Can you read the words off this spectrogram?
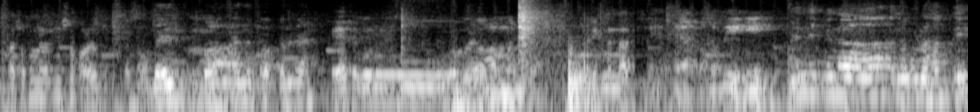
Pasok na rin sa car. Pasok dahil iba ang ano pa pala. Kaya siguro, Aman niya. tignan natin. Kaya pa sabihin, Minit ko na ano ko lahat eh.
